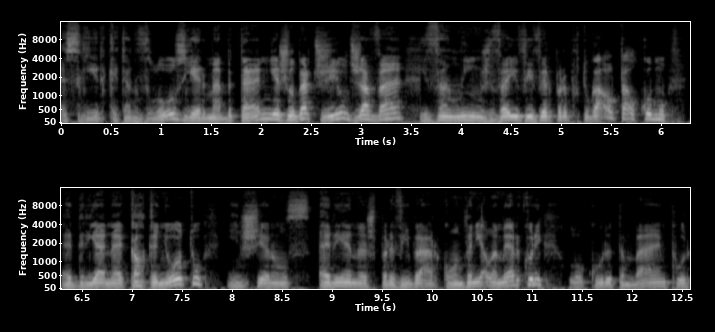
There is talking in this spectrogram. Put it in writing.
A seguir Caetano Veloso e a irmã Betânia, Gilberto Gil, Javan, Ivan Lins veio viver para Portugal, tal como Adriana Calcanhoto, encheram-se arenas para vibrar com Daniela Mercury, loucura também por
